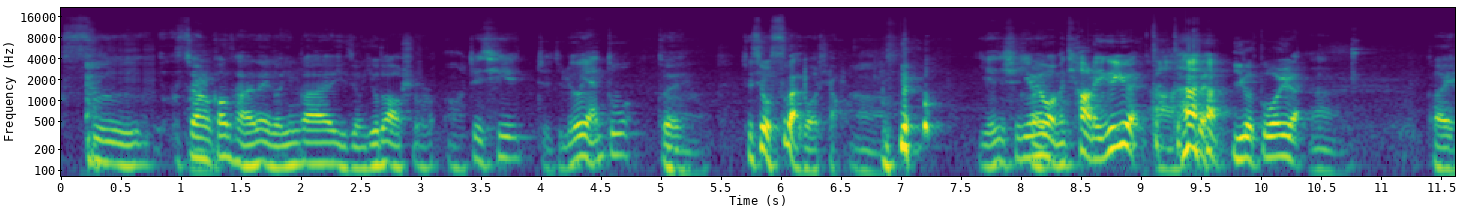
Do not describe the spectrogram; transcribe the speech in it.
四加上刚才那个，应该已经一个多小时了。哦，这期这这留言多，对嗯，这期有四百多条，啊，也是因为我们跳了一个月啊。对，一个多月，嗯，可以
